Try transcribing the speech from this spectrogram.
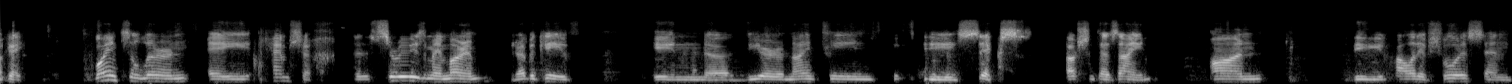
Okay, we're going to learn a Hemshech, a series of Maimarim Rebbe gave in uh, the year 1956, Tashon Tazayin, on the holiday of Shavuos and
